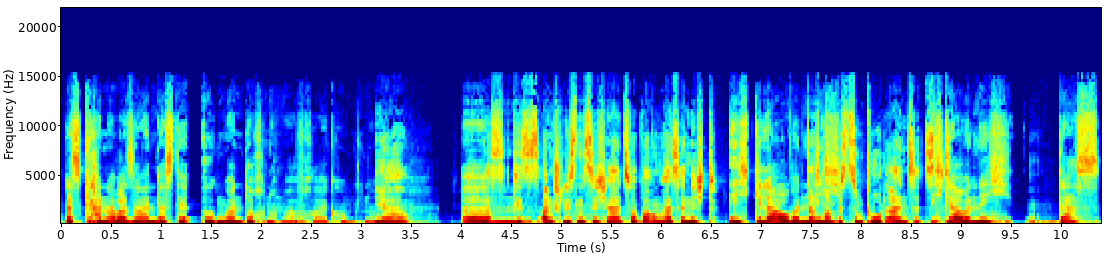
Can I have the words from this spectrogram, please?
Das kann aber sein, dass der irgendwann doch nochmal freikommt. Ne? ja, das, Ähm, dieses anschließende Sicherheitsverwahrung heißt ja nicht, ich glaube dass nicht, man bis zum Tod einsitzt. ich glaube nicht, dass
